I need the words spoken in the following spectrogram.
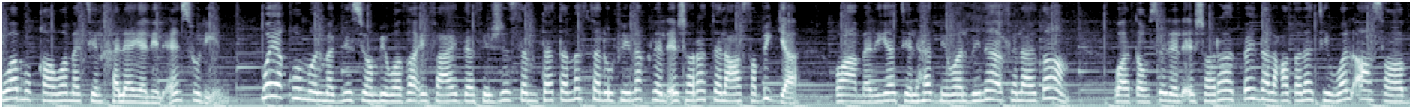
ومقاومة الخلايا للأنسولين. ويقوم المغنيسيوم بوظائف عدة في الجسم تتمثل في نقل الإشارات العصبية وعمليات الهدم والبناء في العظام وتوصيل الإشارات بين العضلات والأعصاب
